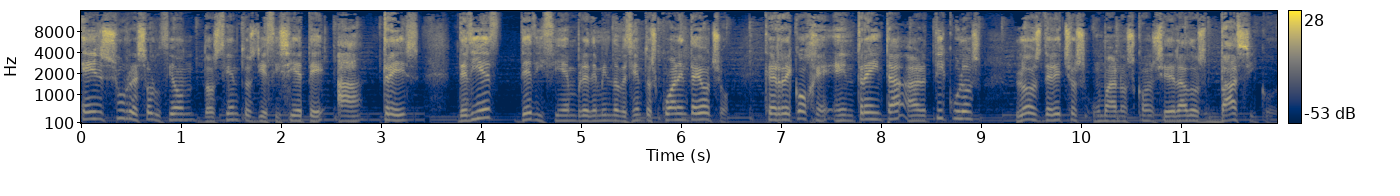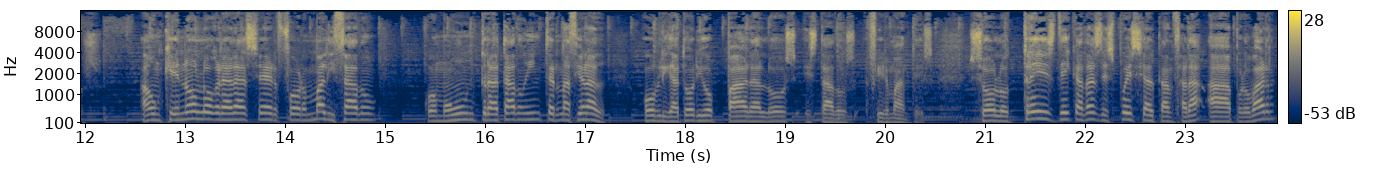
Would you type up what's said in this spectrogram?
en su resolución 217A3 de 10 de diciembre de 1948, que recoge en 30 artículos los derechos humanos considerados básicos, aunque no logrará ser formalizado como un tratado internacional obligatorio para los estados firmantes. Solo tres décadas después se alcanzará a aprobar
